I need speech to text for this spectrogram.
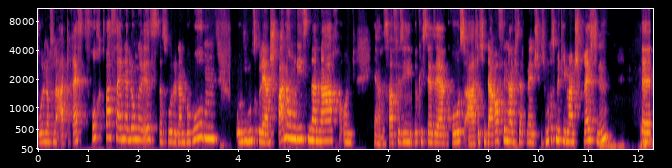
wohl noch so eine Art Restfruchtwasser in der Lunge ist. Das wurde dann behoben und die muskulären Spannungen ließen danach. Und ja, das war für sie wirklich sehr, sehr großartig. Und daraufhin habe ich gesagt, Mensch, ich muss mit jemandem sprechen, äh,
